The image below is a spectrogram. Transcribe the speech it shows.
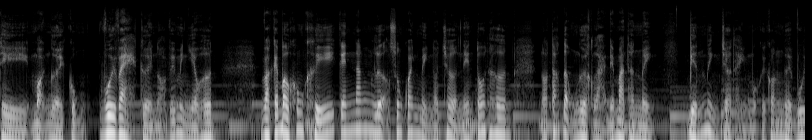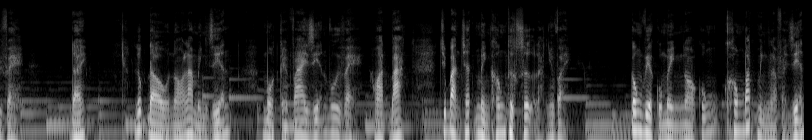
thì mọi người cũng vui vẻ cười nói với mình nhiều hơn. Và cái bầu không khí, cái năng lượng xung quanh mình nó trở nên tốt hơn, nó tác động ngược lại đến bản thân mình, biến mình trở thành một cái con người vui vẻ. Đấy, lúc đầu nó là mình diễn, một cái vai diễn vui vẻ, hoạt bát, chứ bản chất mình không thực sự là như vậy công việc của mình nó cũng không bắt mình là phải diễn.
